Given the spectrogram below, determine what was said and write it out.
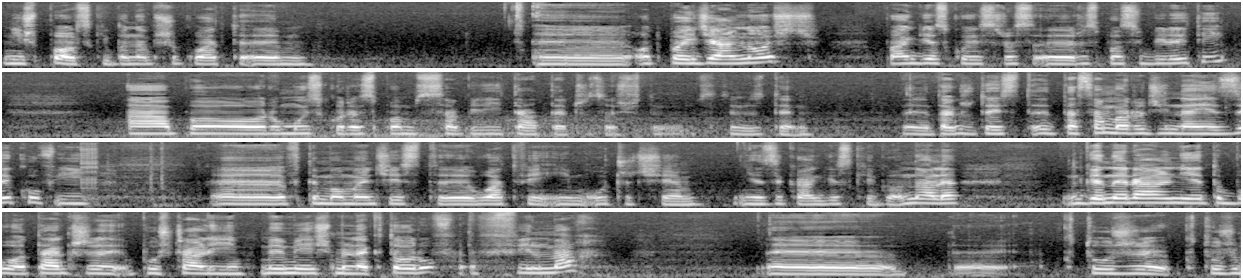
niż polski, bo na przykład odpowiedzialność po angielsku jest res, responsibility, a po rumuńsku responsabilitate, czy coś w tym, z tym, z tym. Także to jest ta sama rodzina języków i w tym momencie jest łatwiej im uczyć się języka angielskiego. No ale generalnie to było tak, że puszczali, my mieliśmy lektorów w filmach, e, e, którzy, którzy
